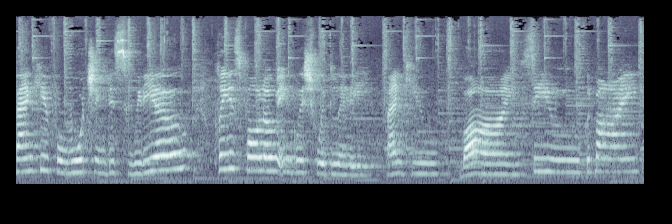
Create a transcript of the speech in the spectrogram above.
Thank you for watching this video. Please follow English with Lily. Thank you. Bye. See you. Goodbye.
